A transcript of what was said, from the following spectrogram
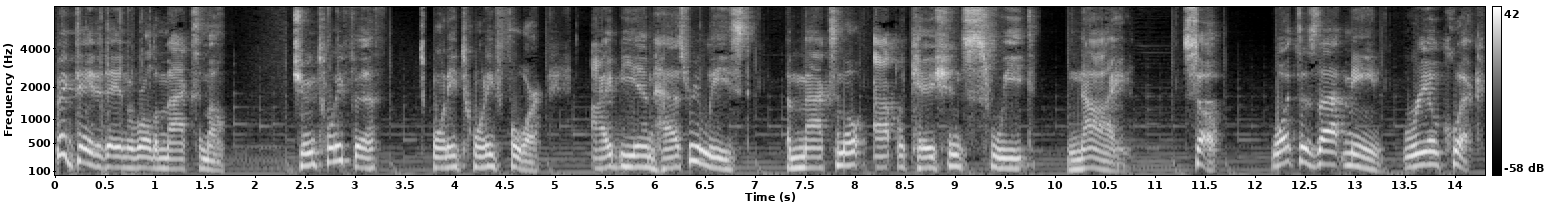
Big day today in the world of Maximo. June 25th, 2024, IBM has released the Maximo Application Suite 9. So, what does that mean? Real quick.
